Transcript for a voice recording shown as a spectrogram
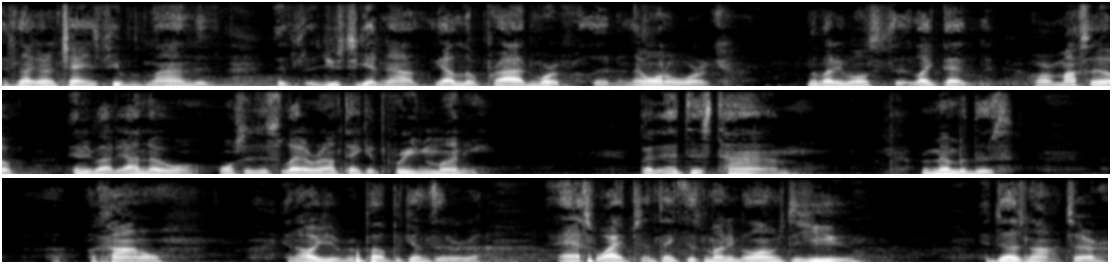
It's not going to change people's mind that, that used to getting out, got a little pride and work for a living. They want to work. Nobody wants to like that, or myself anybody I know wants to just lay around taking free money. But at this time, remember this, uh, McConnell and all you Republicans that are uh, ass wipes and think this money belongs to you. It does not, sir.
